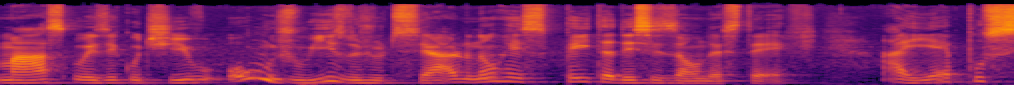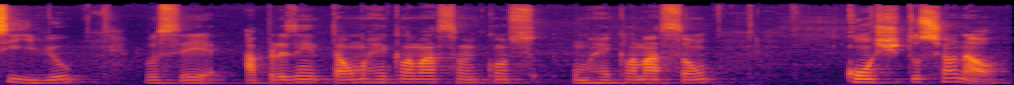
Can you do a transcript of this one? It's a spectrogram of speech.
mas o executivo ou um juiz do judiciário não respeita a decisão do STF? Aí é possível você apresentar uma reclamação, uma reclamação constitucional.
